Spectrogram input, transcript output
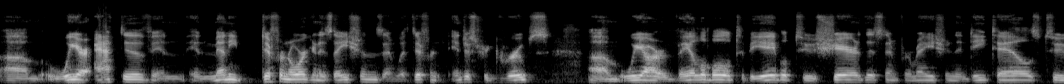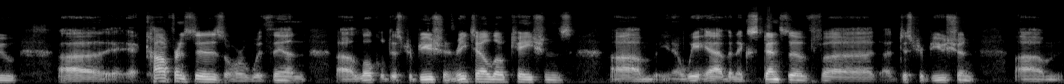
Um, we are active in, in many different organizations and with different industry groups. Um, we are available to be able to share this information and details to uh, conferences or within uh, local distribution retail locations. Um, you know, we have an extensive uh, distribution um,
